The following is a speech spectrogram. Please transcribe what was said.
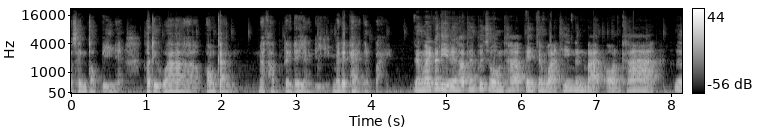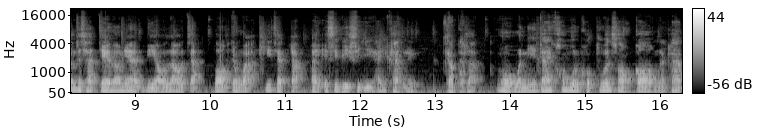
3%ต่อปีเนี่ยก็ถือว่าป้องกันนะครับได้ได้อย่างดีไม่ได้แพงเกินไปอย่างไรก็ดีนะครับท่านผู้ชมถ้าเป็นจังหวะที่เงินบาทอ่อนค่า เริ่มจะชัดเจนแล้วเนี่ยเดี๋ยวเราจะบอกจังหวะที่จะกลับไป SCB CE ให้อีกครั้งหนึ่งครับผมครับโอ้โหวันนี้ได้ข้อมูลครบถ้วน 2 กองนะครับ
